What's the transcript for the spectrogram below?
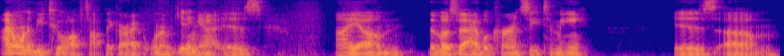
I don't want to be too off topic, all right, but what I'm getting at is I um the most valuable currency to me is um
